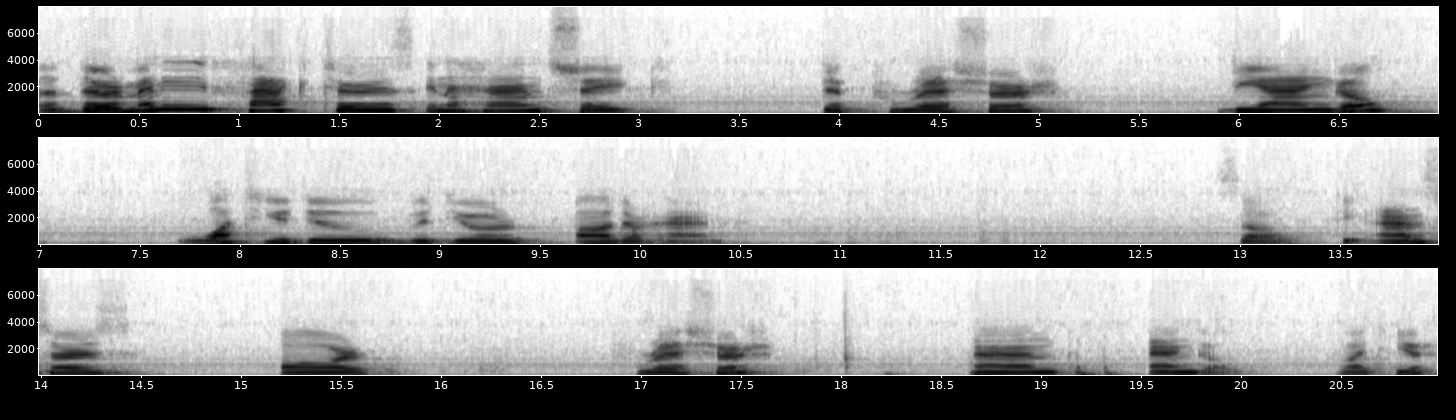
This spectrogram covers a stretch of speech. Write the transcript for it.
uh, there are many factors in a handshake. The pressure, the angle, what you do with your other hand. So the answers are pressure and angle right here.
